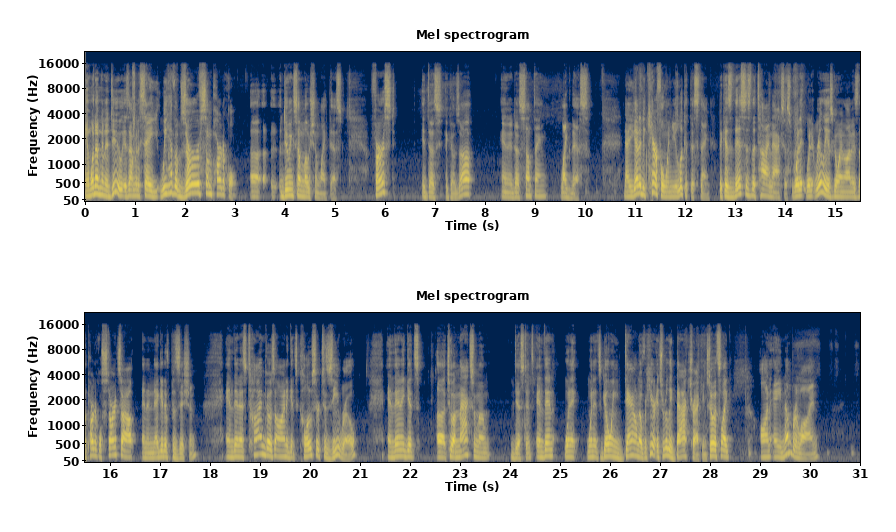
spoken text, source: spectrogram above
And what I'm going to do is I'm going to say we have observed some particle uh, doing some motion like this. First, it does it goes up and it does something like this. Now you got to be careful when you look at this thing because this is the time axis. What it, what it really is going on is the particle starts out in a negative position and then as time goes on it gets closer to zero and then it gets uh, to a maximum distance and then when it when it's going down over here it's really backtracking. So it's like on a number line,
